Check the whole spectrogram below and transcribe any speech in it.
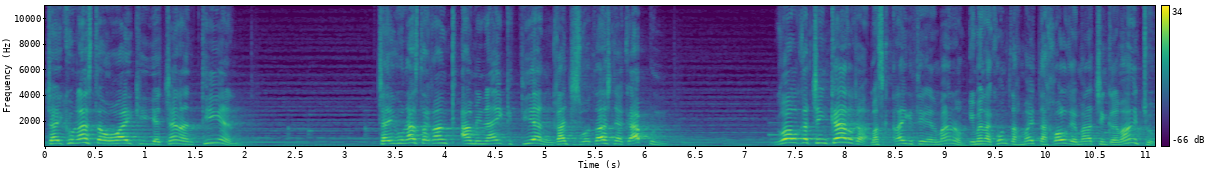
Chaykunasta wawayki yachanan tiyan. Chaykunasta gank aminayki tiyan. Ganchis watashña kapun. Golga chinkarga. Mas kalayki tiyan hermano. Imana kuntas mayta holge mana chinkalmanchu.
